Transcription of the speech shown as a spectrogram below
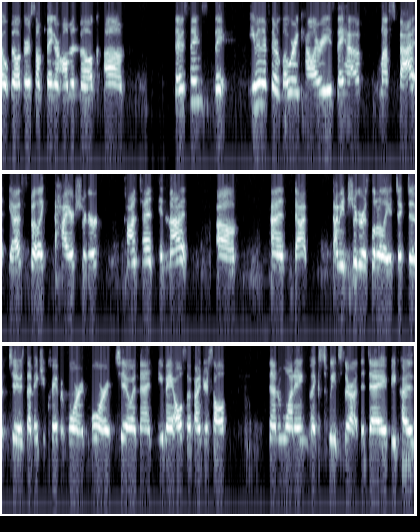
oat milk or something, or almond milk. Um, those things, they even if they're lower in calories, they have less fat, yes, but like higher sugar content in that. Um, and that, I mean, sugar is literally addictive too, so that makes you crave it more and more too. And then you may also find yourself than wanting like sweets throughout the day because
